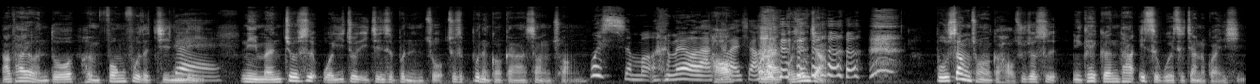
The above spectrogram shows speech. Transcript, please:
然后他有很多很丰富的经历。你们就是唯一就一件事不能做，就是不能够跟他上床。为什么？没有啦，开玩笑。好，来，我先讲，不上床有个好处就是，你可以跟他一直维持这样的关系。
